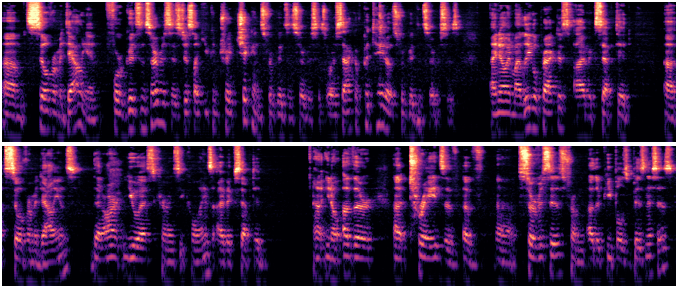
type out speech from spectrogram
um, silver medallion for goods and services, just like you can trade chickens for goods and services or a sack of potatoes for goods and services. I know in my legal practice, I've accepted uh, silver medallions that aren't U.S. currency coins. I've accepted, uh, you know, other uh, trades of, of uh, services from other people's businesses.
